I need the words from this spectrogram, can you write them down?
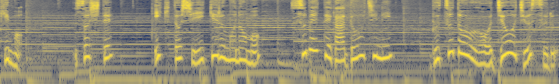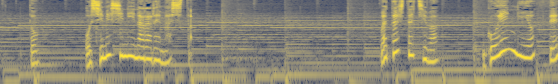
木もそして生きとし生けるものも全てが同時に仏道を成就するとお示しになられました。私たちはご縁によって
